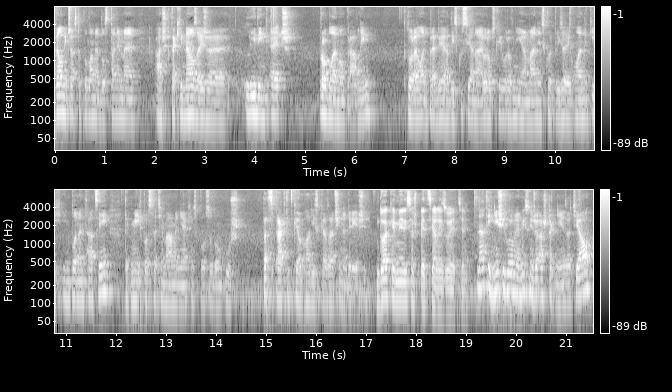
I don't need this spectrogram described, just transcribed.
veľmi často podľa mňa dostaneme až k takým naozaj, že leading edge problémom právnym, ktoré len prebieha diskusia na európskej úrovni a má neskôr prísť len k ich implementácii, tak my ich v podstate máme nejakým spôsobom už z praktického hľadiska začínať riešiť. Do akej miery sa špecializujete? Na tých nižších úrovniach myslím, že až tak nie zatiaľ,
